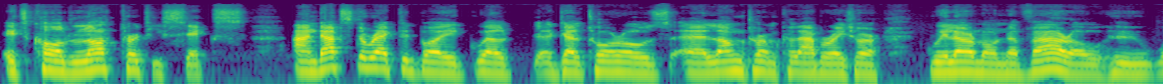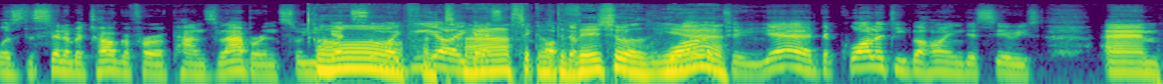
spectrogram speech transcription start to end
it's called Lot 36, and that's directed by well, Del Toro's uh, long-term collaborator Guillermo Navarro, who was the cinematographer of Pan's Labyrinth. So you get some Oh, idea, I guess, fantastic, of the visual, yeah. quality, yeah, the quality behind this series. Um,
